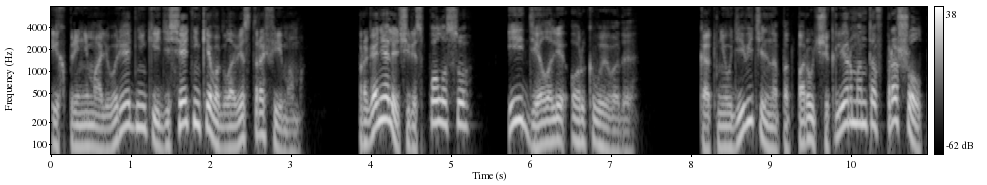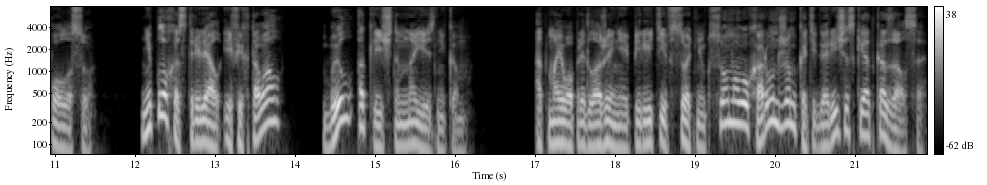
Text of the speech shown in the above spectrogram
Их принимали урядники и десятники во главе с Трофимом. Прогоняли через полосу и делали орг-выводы. Как неудивительно, подпоручик Лермонтов прошел полосу. Неплохо стрелял и фехтовал, был отличным наездником. От моего предложения перейти в сотню к Сомову Харунжем категорически отказался.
